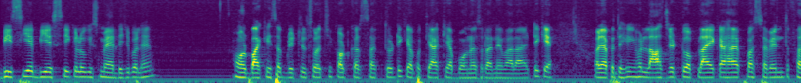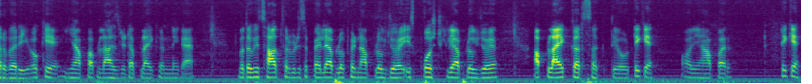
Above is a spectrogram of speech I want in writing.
B C A B S C के लोग इसमें एलिजिबल हैं। और बाकी सब डिटेल्स थोड़ा चेकआउट कर सकते हो, ठीक है? अब क्या क्या बोनस रहने वाला है, ठीक है? और यहाँ पे देखेंगे लास्ट डेट टू अप्लाई का है आपका सेवन्थ फरवरी ओके यहाँ पर आप लास्ट डेट अप्लाई करने का है। मतलब कि सात फरवरी से पहले आप लोग फिर आप लोग जो है, इस पोस्ट के लिए आप लोग जो है अप्लाई कर सकते हो, ठीक है? और यहाँ पर ठीक है?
